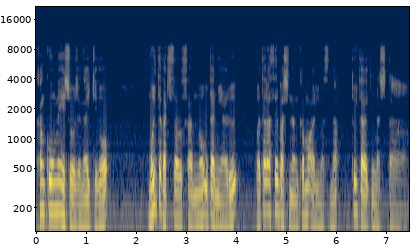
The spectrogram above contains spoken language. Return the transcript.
観光名称じゃないけど、森高千里さんの歌にある渡らせ橋なんかもありますな、といただきました。あ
